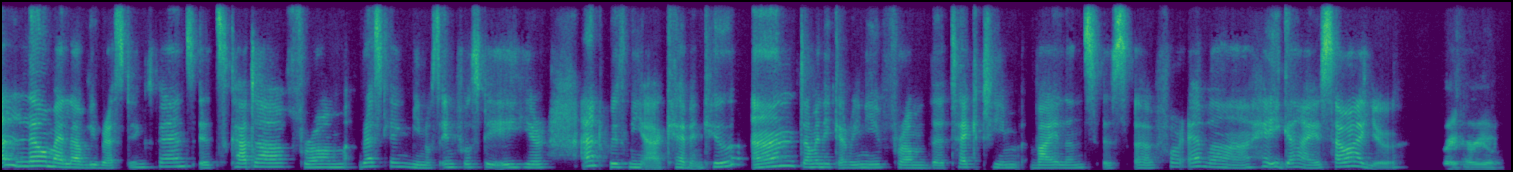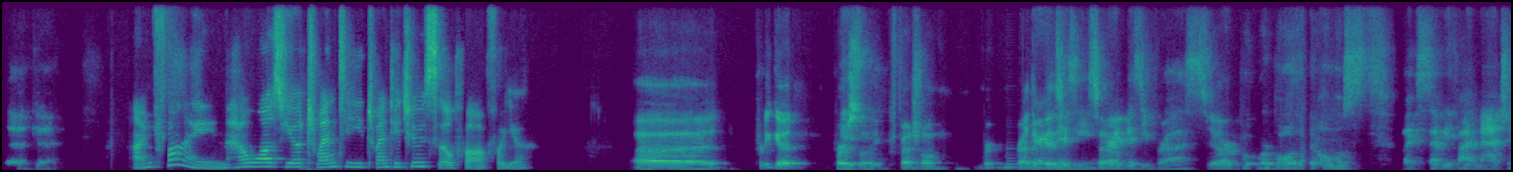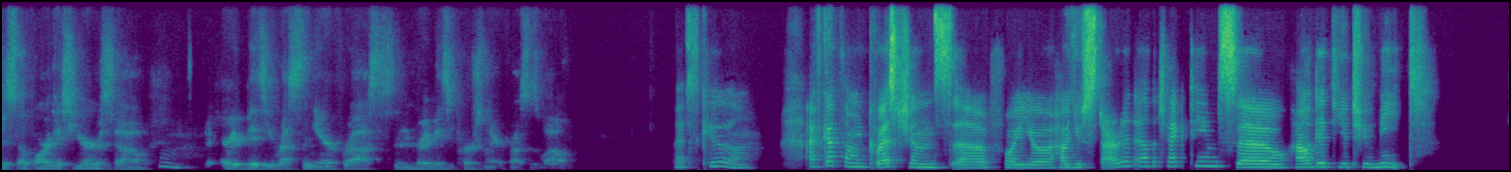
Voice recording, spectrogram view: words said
Hello, my lovely wrestling fans. It's Kata from wrestling-infos.de here. And with me are Kevin Ku and Dominic Garrini from the tech team Violence is uh, Forever. Hey guys, how are you? Great, how are you? Good, good. I'm fine. How was your 2022 so far for you? Uh, pretty good, personally, professional, rather very busy. busy. so- Very busy for us. Yeah. We're, we're both in almost like 75 matches so far this year. So Hmm. a very busy wrestling year for us and very busy personal year for us as well. That's cool. I've got some questions uh, for you. How you started at the tech team? So, how did you two meet?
